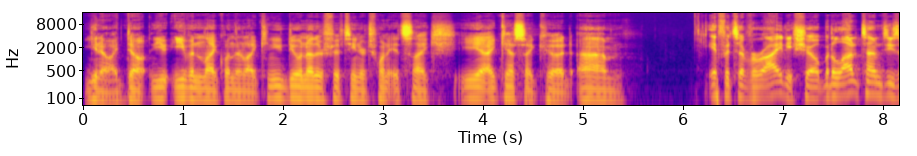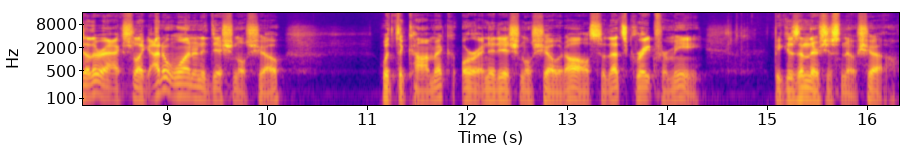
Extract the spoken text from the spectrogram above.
you know, I don't you, even like when they're like, "Can you do another 15 or 20?" It's like, "Yeah, I guess I could." Um, if it's a variety show, but a lot of times these other acts are like, "I don't want an additional show with the comic or an additional show at all." So that's great for me because then there's just no show.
